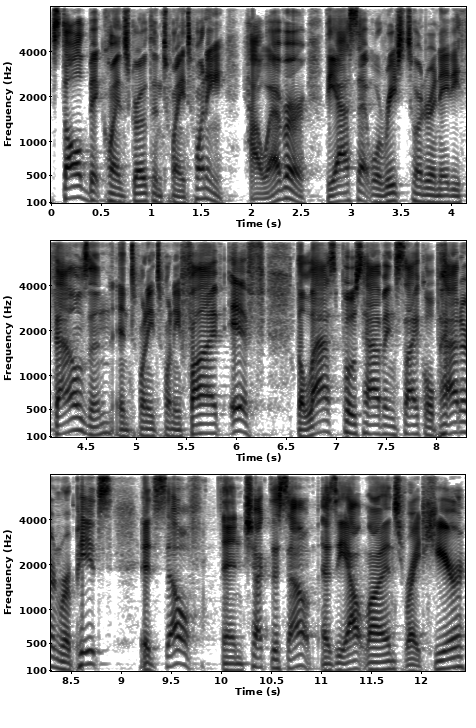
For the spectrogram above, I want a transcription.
stalled Bitcoin's growth in 2020. However, the asset will reach 280,000 in 2025 if the last post halving cycle pattern repeats itself. And check this out as he outlines right here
